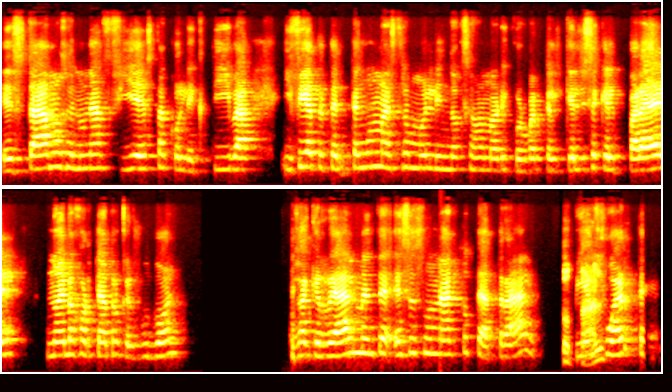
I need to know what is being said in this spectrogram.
estamos en una fiesta colectiva. Y fíjate, tengo un maestro muy lindo que se llama Mario Kurber, que, que él dice que para él no hay mejor teatro que el fútbol. O sea, que realmente ese es un acto teatral bien fuerte,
